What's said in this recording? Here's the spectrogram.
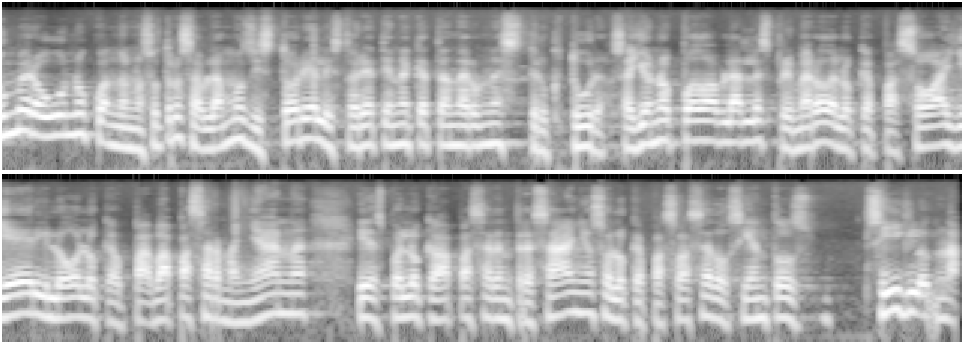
Número uno, cuando nosotros hablamos de historia, la historia tiene que tener una estructura. O sea, yo no puedo hablarles primero de lo que pasó ayer y luego lo que va a pasar mañana y después lo que va a pasar en tres años o lo que pasó hace 200 siglos. No,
